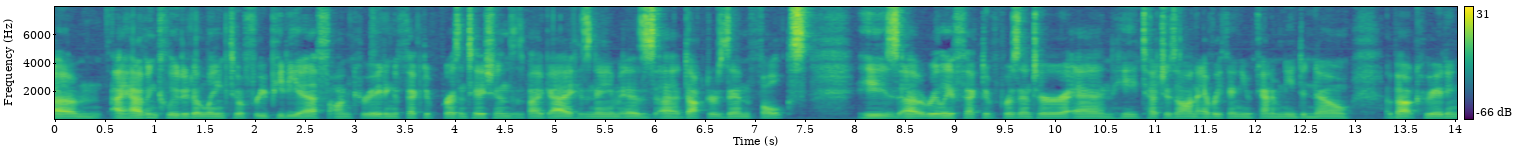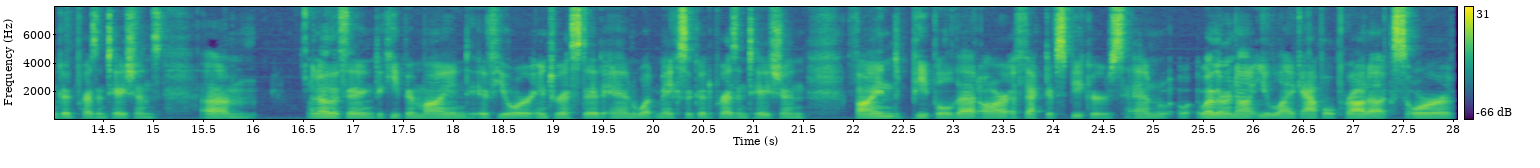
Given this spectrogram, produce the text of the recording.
Um, I have included a link to a free PDF on creating effective presentations. It's by a guy, his name is uh, Dr. Zen Folks. He's a really effective presenter and he touches on everything you kind of need to know about creating good presentations. Um, Another thing to keep in mind if you're interested in what makes a good presentation, find people that are effective speakers. And whether or not you like Apple products or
